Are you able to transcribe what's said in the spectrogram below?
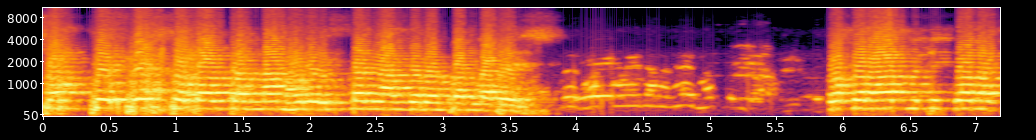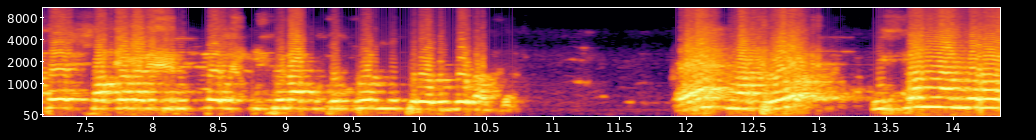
সবচেয়ে শ্রেষ্ঠ দলটার নাম হলো ইসলামী আন্দোলন বাংলাদেশ। যত রাজনৈতিক দল আছে সকলের বিরুদ্ধে কিছু না কিছু দুর্নীতির অভিযোগ আছে। একমাত্র ইসলামী আন্দোলন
